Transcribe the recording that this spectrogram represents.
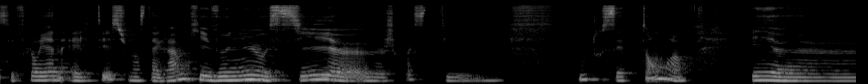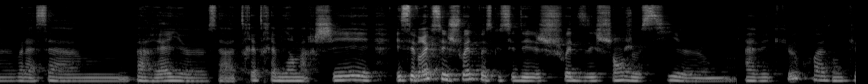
c'est Floriane LT sur Instagram, qui est venue aussi, euh, je crois que c'était août ou septembre. Et euh, voilà, ça, pareil, ça a très très bien marché. Et c'est vrai que c'est chouette parce que c'est des chouettes échanges aussi avec eux, quoi. Donc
